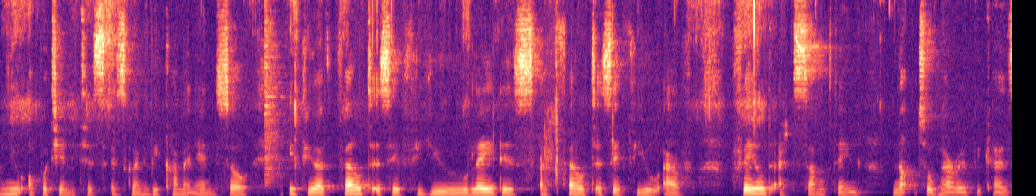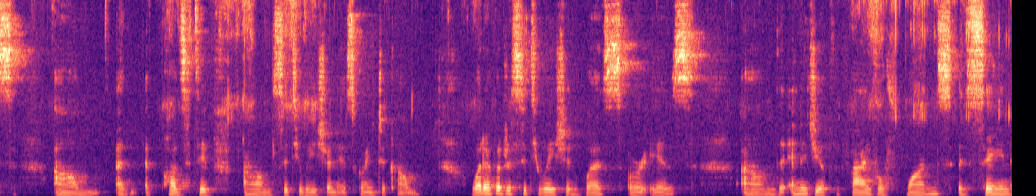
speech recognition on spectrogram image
New opportunities is going to be coming in. So, if you have felt as if you ladies have felt as if you have failed at something, not to worry because um, a, a, positive um, situation is going to come. Whatever the situation was or is, um, the energy of the Five of Wands is saying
